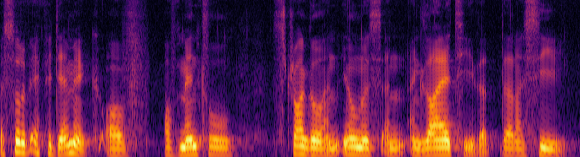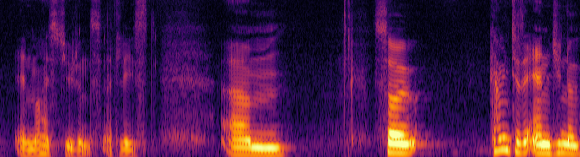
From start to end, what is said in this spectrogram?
a sort of epidemic of, of mental struggle and illness and anxiety that, that I see in my students, at least. Um, so, coming to the end, you know,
